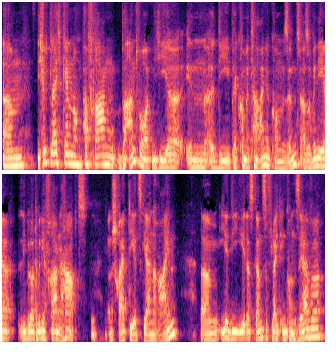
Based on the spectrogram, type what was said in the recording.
Ähm, ich würde gleich gerne noch ein paar Fragen beantworten hier, in, äh, die per Kommentar reingekommen sind. Also wenn ihr, liebe Leute, wenn ihr Fragen habt, dann schreibt die jetzt gerne rein. Ähm, ihr, die ihr das Ganze vielleicht in Konserve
